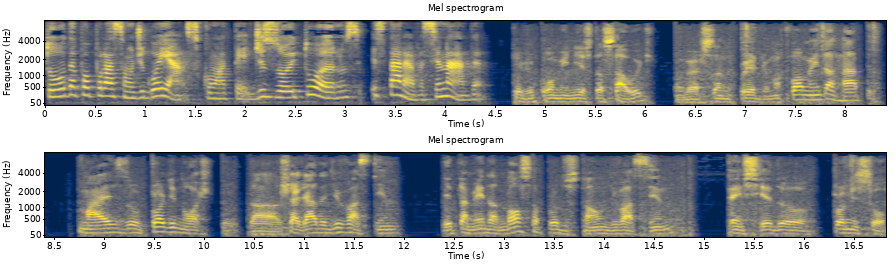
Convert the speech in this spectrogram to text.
toda a população de Goiás com até 18 anos estará vacinada. Estive com o ministro da Saúde, conversando com ele de uma forma ainda rápida, mas o prognóstico da chegada de vacina e também da nossa produção de vacina tem sido promissor.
